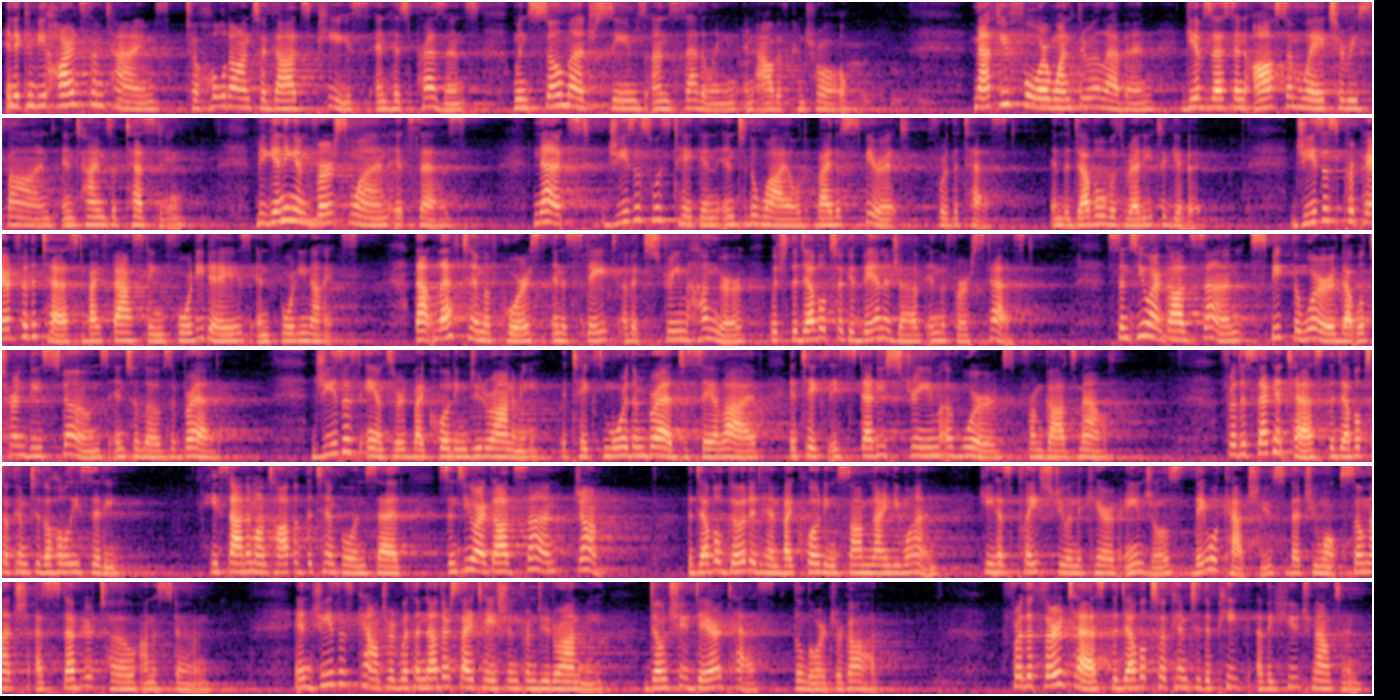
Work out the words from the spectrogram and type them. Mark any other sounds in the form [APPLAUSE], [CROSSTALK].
And it can be hard sometimes to hold on to God's peace and His presence when so much seems unsettling and out of control. Matthew 4 1 through 11 gives us an awesome way to respond in times of testing. Beginning in verse 1, it says, Next, Jesus was taken into the wild by the Spirit for the test, and the devil was ready to give it. Jesus prepared for the test by fasting 40 days and 40 nights. That left him, of course, in a state of extreme hunger, which the devil took advantage of in the first test. Since you are God's Son, speak the word that will turn these stones into loaves of bread. Jesus answered by quoting Deuteronomy It takes more than bread to stay alive, it takes a steady stream of words from God's mouth. For the second test, the devil took him to the holy city. He sat him on top of the temple and said, Since you are God's son, jump. The devil goaded him by quoting Psalm 91 He has placed you in the care of angels. They will catch you so that you won't so much as stub your toe on a stone. And Jesus countered with another citation from Deuteronomy Don't you dare test the Lord your God. For the third test, the devil took him to the peak of a huge mountain.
